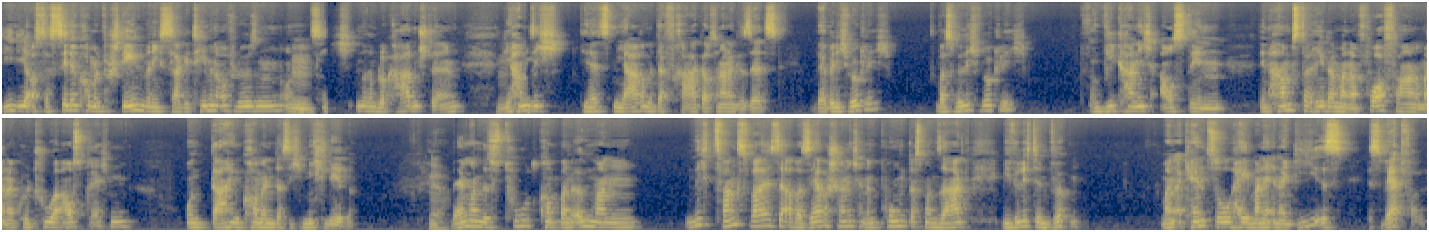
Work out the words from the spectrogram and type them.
die, die aus der Szene kommen, verstehen, wenn ich sage Themen auflösen und Mhm. sich inneren Blockaden stellen. Die Mhm. haben sich die letzten Jahre mit der Frage auseinandergesetzt, wer bin ich wirklich? Was will ich wirklich? Und wie kann ich aus den, den Hamsterrädern meiner Vorfahren und meiner Kultur ausbrechen und dahin kommen, dass ich mich lebe? Ja. Wenn man das tut, kommt man irgendwann nicht zwangsweise, aber sehr wahrscheinlich an den Punkt, dass man sagt, wie will ich denn wirken? Man erkennt so, hey, meine Energie ist, ist wertvoll,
